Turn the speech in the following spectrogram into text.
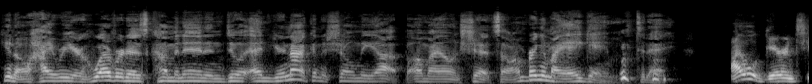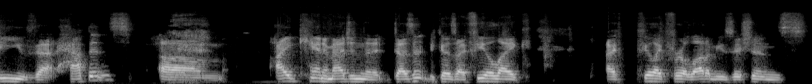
you know, HIRIE or whoever it is coming in and do it, and you're not gonna show me up on my own shit. So I'm bringing my A game today. I will guarantee you that happens. Um, I can't imagine that it doesn't because I feel like I feel like for a lot of musicians,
